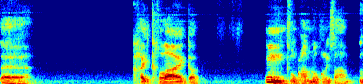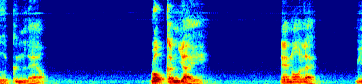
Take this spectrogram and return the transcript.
แต่คล้ายๆกับ อืมสงครามโลกครั้งที่สามเกิดขึ้นแล้ว รบกันใหญ่ แน่นอนแหละ มี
